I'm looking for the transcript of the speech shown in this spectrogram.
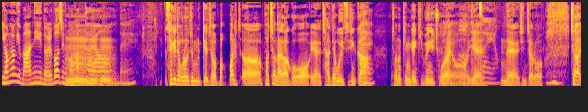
영역이 많이 넓어진 것 음, 같아요. 음, 음. 네. 세계적으로 좀 이렇게 저 퍼, 퍼, 어, 퍼져나가고, 예, 잘 되고 있으니까 네. 저는 굉장히 기분이 좋아요. 어, 예. 감사해요. 네, 진짜로. 자,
